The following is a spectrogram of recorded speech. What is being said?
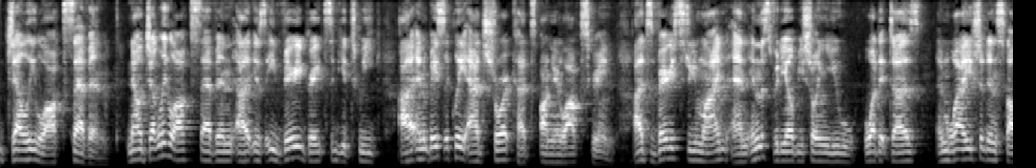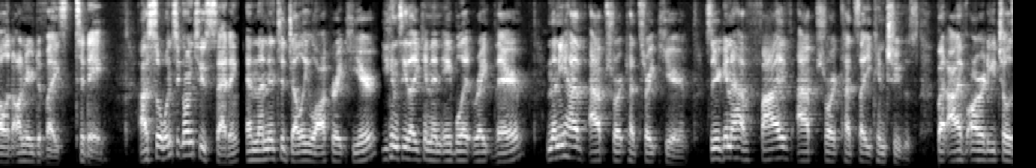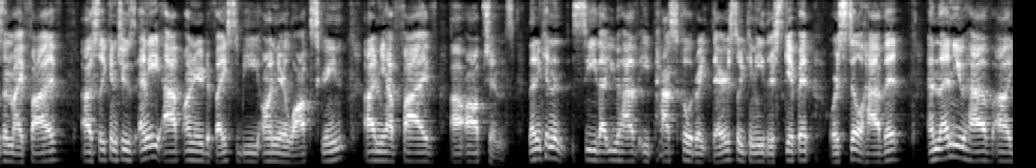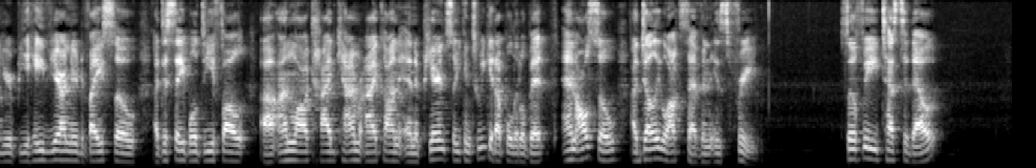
Jelly Lock 7. Now, Jelly Lock 7 uh, is a very great Cydia tweak, uh, and it basically adds shortcuts on your lock screen. Uh, it's very streamlined, and in this video I'll be showing you what it does and why you should install it on your device today. Uh, so once you go into setting and then into Jelly Lock right here, you can see that you can enable it right there. And then you have app shortcuts right here. So you're going to have five app shortcuts that you can choose. But I've already chosen my five. Uh, so you can choose any app on your device to be on your lock screen, uh, and you have five uh, options. Then you can see that you have a passcode right there, so you can either skip it or still have it. And then you have uh, your behavior on your device, so a disable default, uh, unlock, hide camera icon, and appearance, so you can tweak it up a little bit. And also, a Jelly Lock 7 is free. So if we test it out,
